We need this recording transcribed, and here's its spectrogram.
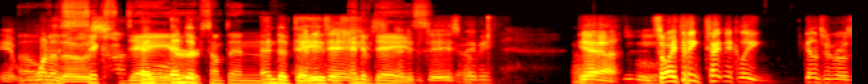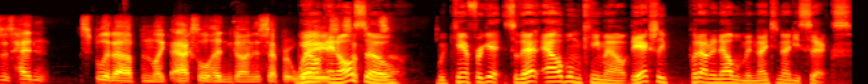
Yeah, uh, one of the those. Sixth Day End or of- something. end of days. End days. of days. End of End of Days. days, Yeah. maybe. Yeah. Yeah. Ooh. So I think technically Guns N' Roses hadn't split up and like Axl hadn't gone his separate Well, ways. and also so- we can't forget. So that album came out. They actually put out an album in 1996.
